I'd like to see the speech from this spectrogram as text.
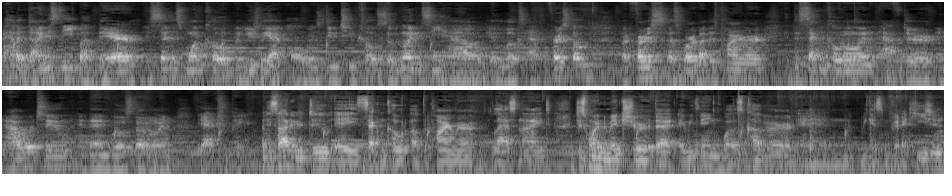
I have a Dynasty by Behr. It says it's one coat, but usually I always do two coats. So we're going to see how it looks after first coat. But first, let's worry about this primer, get the second coat on after an hour or two, and then we'll start on the actual paint. I decided to do a second coat of the primer last night. Just wanted to make sure that everything was covered and we get some good adhesion.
